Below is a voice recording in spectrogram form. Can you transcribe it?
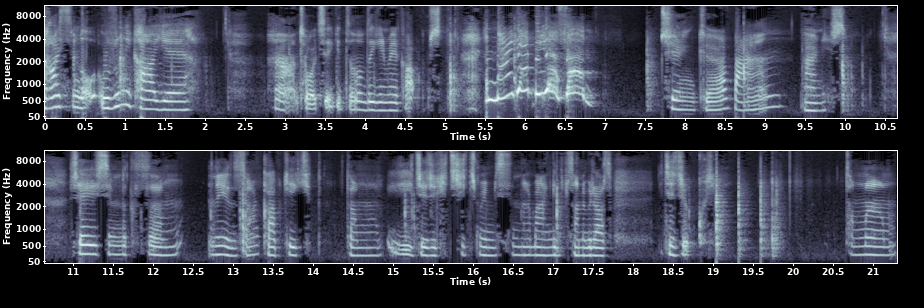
Ya şimdi uzun hikaye. Ha tuvalete gittin o da girmeye kalkmıştı. Nereden biliyorsun? Çünkü ben neredeyse. Şey şimdi kızım neydi sen cupcake yedin. Tamam iyi içecek hiç içmemişsinler. Ben gidip sana biraz içecek koyayım. Tamam.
